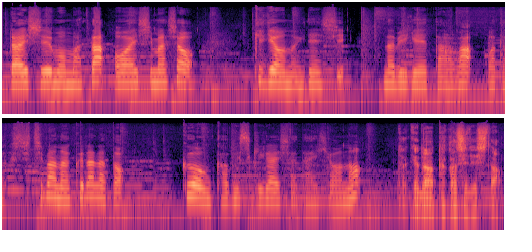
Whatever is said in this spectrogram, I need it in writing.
来週もまたお会いしましょう。企業の遺伝子ナビゲーターは私千葉なクララとクオン株式会社代表の武田隆でした。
